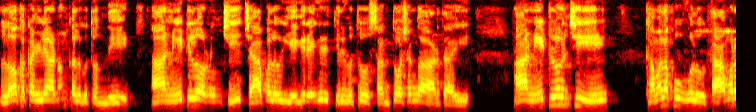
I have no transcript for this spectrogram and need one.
లోక కళ్యాణం కలుగుతుంది. ఆ నీటిలో నుంచి చేపలు ఎగిరెగిరి తిరుగుతూ సంతోషంగా ఆడతాయి. ఆ నీటిలోంచి కమల పువ్వులు తామర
